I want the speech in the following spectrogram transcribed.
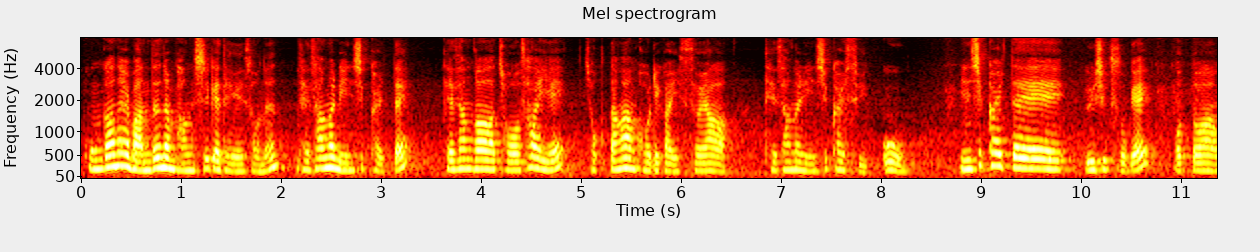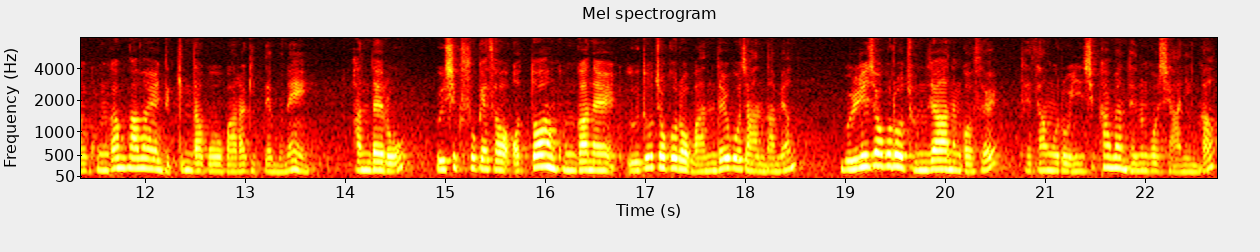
공간을 만드는 방식에 대해서는 대상을 인식할 때 대상과 저 사이에 적당한 거리가 있어야 대상을 인식할 수 있고 인식할 때 의식 속에 어떠한 공간감을 느낀다고 말하기 때문에 반대로 의식 속에서 어떠한 공간을 의도적으로 만들고자 한다면 물리적으로 존재하는 것을 대상으로 인식하면 되는 것이 아닌가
